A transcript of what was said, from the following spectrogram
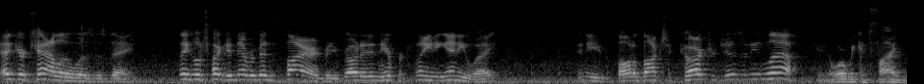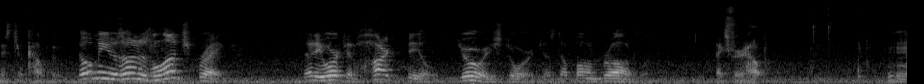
Edgar Kalou was his name. Thing looked like it'd never been fired, but he brought it in here for cleaning anyway. Then he bought a box of cartridges and he left. You know where we can find Mr. Kalou? Told me he was on his lunch break. Said he worked at Hartfield jewelry store just up on Broadway. Thanks for your help. Hmm.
